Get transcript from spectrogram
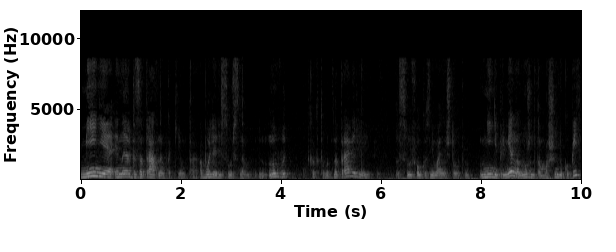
менее энергозатратным каким-то, а более ресурсным. Ну, вы как-то вот направили свой фокус внимания, что вот мне непременно нужно там машину купить,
